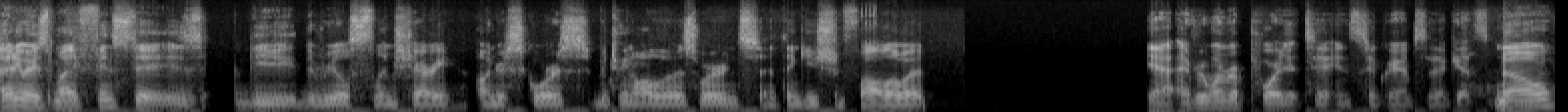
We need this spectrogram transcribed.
anyways my finsta is the the real slim sherry underscores between all those words. I think you should follow it. Yeah, everyone report it to Instagram so it gets no.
